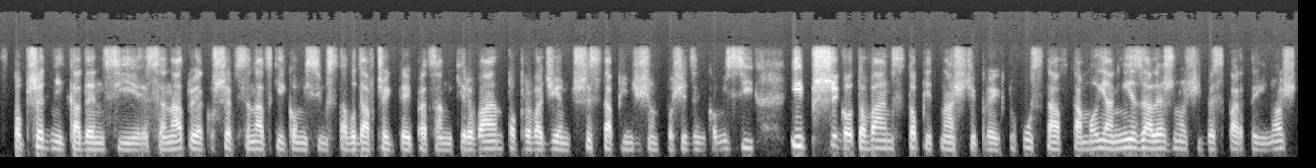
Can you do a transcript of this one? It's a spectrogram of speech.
W poprzedniej kadencji Senatu, jako szef Senackiej Komisji Ustawodawczej, której pracami kierowałem, poprowadziłem 350 posiedzeń komisji i przygotowałem 115 projektów ustaw. Ta moja niezależność i bezpartyjność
